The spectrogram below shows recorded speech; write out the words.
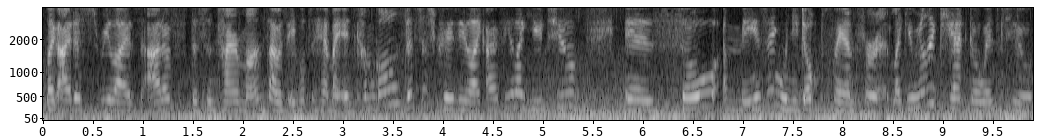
like I just realized out of this entire month, I was able to hit my income goals. It's just crazy. Like I feel like YouTube is so amazing when you don't plan for it. Like you really can't go into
